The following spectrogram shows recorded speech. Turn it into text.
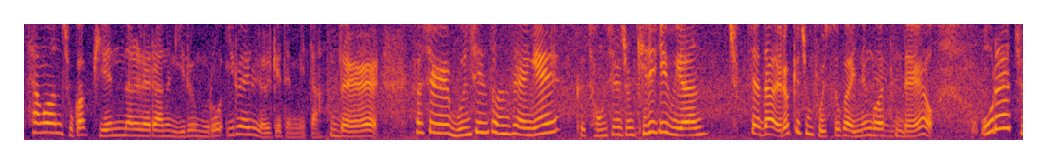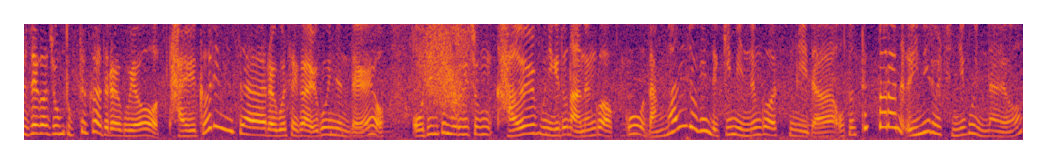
창원 조각 비엔날레라는 이름으로 1회를 열게 됩니다. 네, 사실 문신 선생의 그 정신을 좀 기리기 위한 축제다 이렇게 좀 볼 수가 있는 것. 같은데요. 올해 주제가 좀 독특하더라고요. 달 그림자라고 제가 알고 있는데요. 어딘지 모르게 좀 가을 분위기도 나는 것 같고 낭만적인 느낌이 있는 것 같습니다. 어떤 특별한 의미를 지니고 있나요?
